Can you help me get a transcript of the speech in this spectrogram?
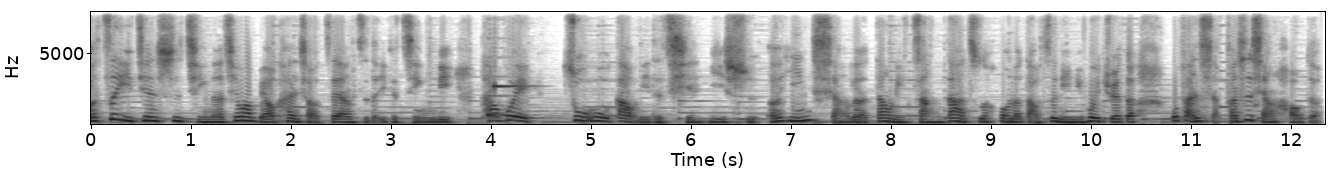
而这一件事情呢，千万不要看小这样子的一个经历，它会注入到你的潜意识，而影响了到你长大之后呢，导致你你会觉得我凡想凡是想好的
